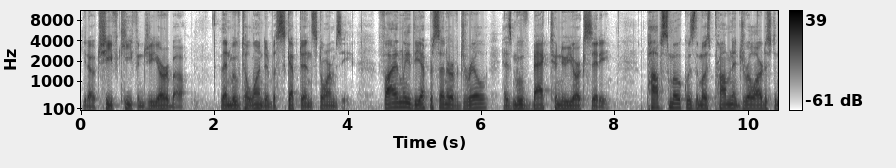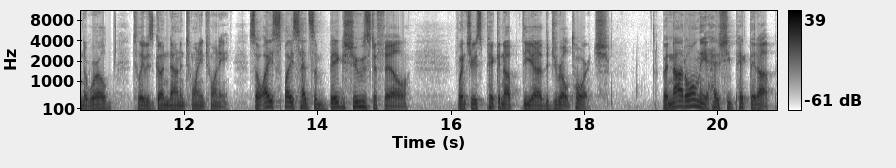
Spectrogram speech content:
you know, Chief Keef and G Herbo, then moved to London with Skepta and Stormzy. Finally, the epicenter of drill has moved back to New York City. Pop Smoke was the most prominent drill artist in the world till he was gunned down in 2020. So Ice Spice had some big shoes to fill when she was picking up the uh, the drill torch. But not only has she picked it up,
